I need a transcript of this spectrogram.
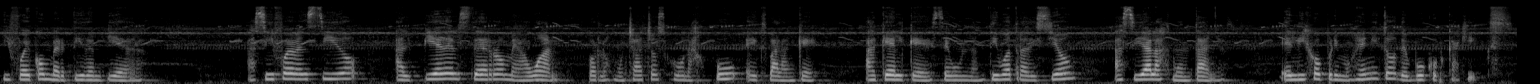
y fue convertido en piedra. Así fue vencido al pie del cerro Meahuán por los muchachos Hunahpu e Ixbalanque, aquel que, según la antigua tradición, hacía las montañas, el hijo primogénito de Bukub Kakix.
